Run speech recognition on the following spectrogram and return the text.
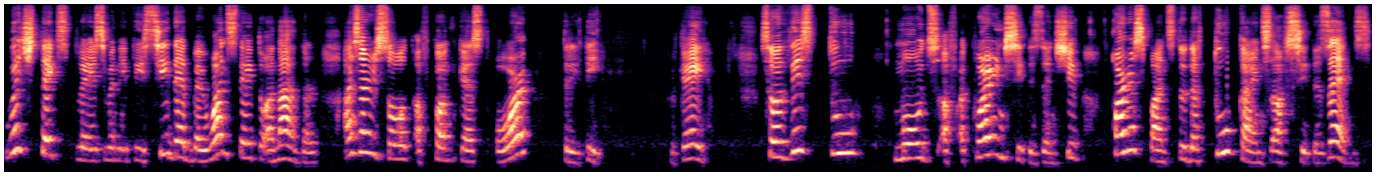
which takes place when it is ceded by one state to another as a result of conquest or treaty. Okay, so these two modes of acquiring citizenship corresponds to the two kinds of citizens,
